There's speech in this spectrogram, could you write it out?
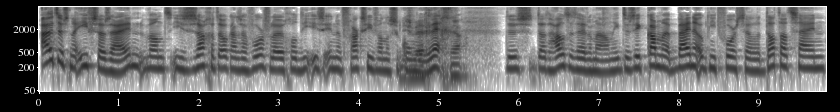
uiterst naïef zou zijn, want je zag het ook aan zijn voorvleugel. Die is in een fractie van een seconde weg. Ja. Dus dat houdt het helemaal niet. Dus ik kan me bijna ook niet voorstellen dat dat zijn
